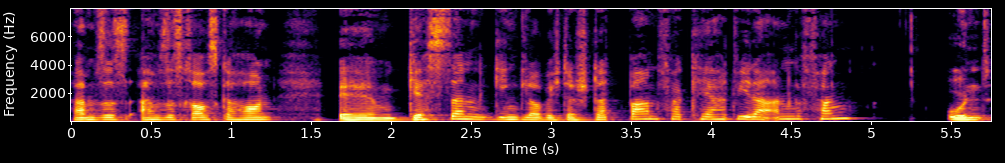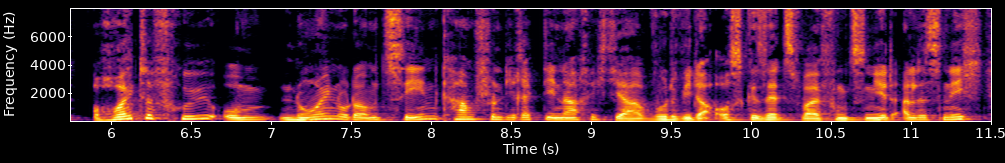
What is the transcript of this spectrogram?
haben sie es haben sie es rausgehauen. Ähm, gestern ging glaube ich der Stadtbahnverkehr hat wieder angefangen. Und heute früh um neun oder um zehn kam schon direkt die Nachricht, ja, wurde wieder ausgesetzt, weil funktioniert alles nicht,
